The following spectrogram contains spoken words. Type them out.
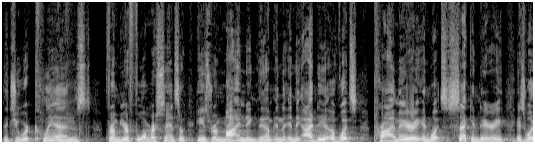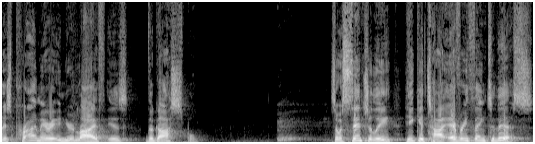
that you were cleansed from your former sin. So he's reminding them in the, in the idea of what's primary and what's secondary is what is primary in your life is the gospel. So essentially, he could tie everything to this.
